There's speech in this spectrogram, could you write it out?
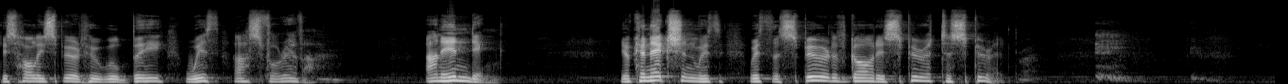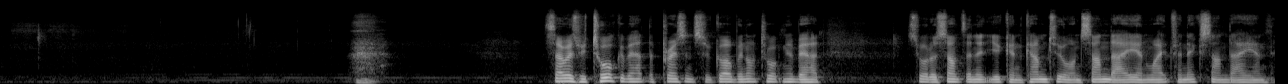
This Holy Spirit who will be with us forever, unending. Your connection with, with the Spirit of God is spirit to spirit. So, as we talk about the presence of God, we're not talking about sort of something that you can come to on Sunday and wait for next Sunday and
